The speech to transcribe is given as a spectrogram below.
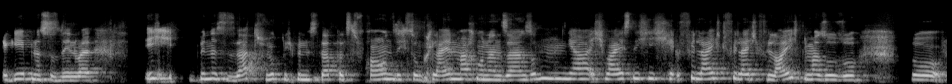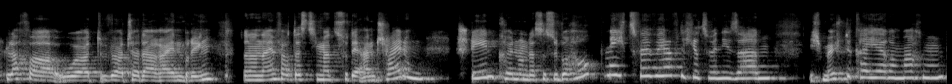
Ergebnisse sehen, weil ich bin es satt, wirklich bin es satt, dass Frauen sich so klein machen und dann sagen so, hm, ja, ich weiß nicht, ich vielleicht, vielleicht, vielleicht, immer so, so, so fluffer Wörter da reinbringen, sondern einfach, dass die mal zu der Entscheidung stehen können und dass es überhaupt nichts Verwerfliches, wenn die sagen, ich möchte Karriere machen,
